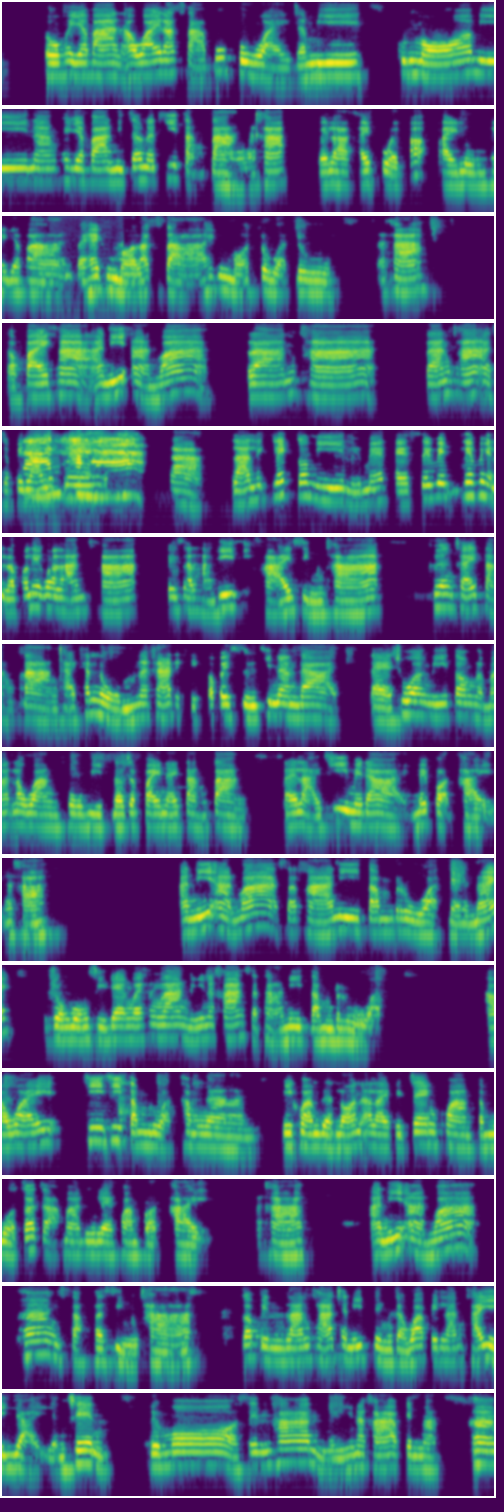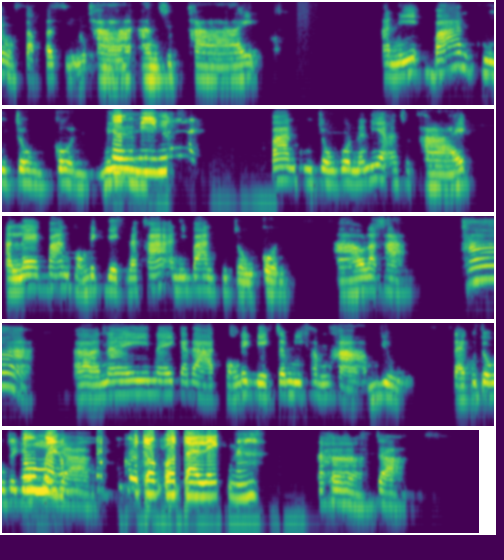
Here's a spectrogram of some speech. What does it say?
โรงพยาบาลเอาไว้รักษาผู้ป่วยจะมี คุณหมอมีนางพยาบาลมีเจ้าหน้าที่ต่างๆนะคะ เวลาใครป่วยก็ไปโรงพยาบาล ไปให้คุณหมอรักษา ให้คุณหมอตรวจดูนะคะ ต่อไปค่ะ อันนี้อ่านว่า ร้านค้า ร้านค้าอาจจะเป็นร้านเล็กๆค่ะร้านเล็ก ๆ ก็มีหรือแม้แต่เซเว่นเลเว่นเราก็เรียกว่าร้านค้า เป็นสถานที่ที่ขายสินค้า เครื่องใช้ต่างๆ ขายขนมนะคะ เด็กๆก็ไปซื้อที่นั่นได้ แต่ช่วงนี้ต้องระมัดระวังโควิด เราจะไปในต่างๆ หลายๆที่ไม่ได้ไม่ปลอดภัยนะคะ อันนี้อ่านว่าสถานีตำรวจเนี่ยเห็นไหมจงวงสีแดงไว้ข้างล่างนี้นะคะ สถานีตำรวจ เอาไว้ที่ที่ตำรวจทำงาน มีความเดือดร้อนอะไรไปแจ้งความตำรวจก็จะมาดูแลความปลอดภัยนะคะ อันนี้อ่านว่าห้างสรรพสินค้า ก็เป็นร้านค้าชนิดหนึ่งแต่ว่าเป็นร้านค้าใหญ่ ๆ อย่างเช่นเดอะมอลล์เซ็นทรัลอย่างนี้นะคะ เป็นห้างสรรพสินค้าอันสุดท้าย อันนี้บ้านครูจงกลนี่บ้านครูจงกลนะเนี่ยอันสุดท้าย อันแรกบ้านของเด็กๆนะคะ อันนี้บ้านครูจงกลเอาละค่ะ ถ้าอ่า ในในกระดาษของเด็กๆ จะมีคำถามอยู่ แต่ครูจงจะยกตัวอย่างกูจงโกตาเล็กนะอ่าจ้ะ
